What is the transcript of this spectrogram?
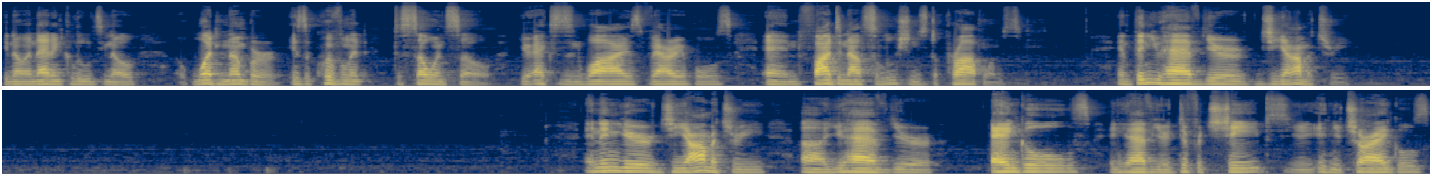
you know, and that includes, you know, what number is equivalent to so and so, your x's and y's, variables, and finding out solutions to problems. And then you have your geometry. And in your geometry, uh, you have your angles and you have your different shapes in your triangles,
